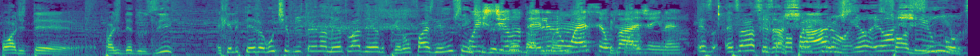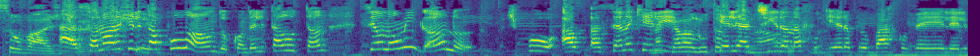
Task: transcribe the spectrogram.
pode ter. pode deduzir é que ele teve algum tipo de treinamento lá dentro, porque não faz nenhum sentido. O estilo dele não é ele tava- selvagem, né? Exa- exato, Vocês acharam? Eu, eu achei um pouco selvagem. Ah, velho. só na hora que ele tá pulando, quando ele tá lutando. Se eu não me engano, tipo, a, a cena que ele, que ele final, atira na fogueira pro barco ver ele, ele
